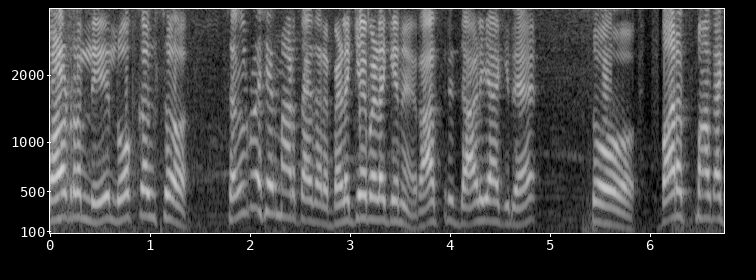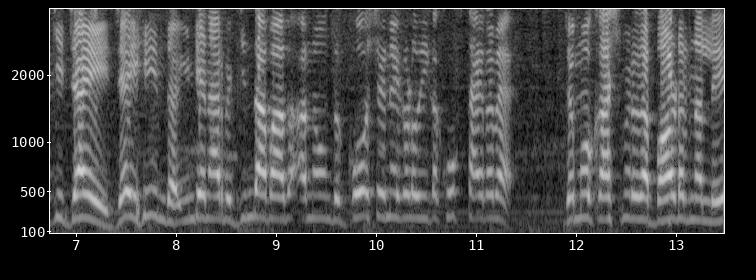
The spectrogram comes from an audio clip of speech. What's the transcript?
ಬಾರ್ಡ್ರಲ್ಲಿ ಲೋಕಲ್ಸ್ ಸೆಲೆಬ್ರೇಷನ್ ಮಾಡ್ತಾ ಇದ್ದಾರೆ. ಬೆಳಗ್ಗೆ ಬೆಳಗ್ಗೆನೆ, ರಾತ್ರಿ ದಾಳಿಯಾಗಿದೆ. ಸೊ ಭಾರತ್ ಮಾತಾ ಕಿ ಜೈ ಜೈ ಹಿಂದ್ ಇಂಡಿಯನ್ ಆರ್ಮಿ ಜಿಂದಾಬಾದ್ ಅನ್ನೋ ಒಂದು ಘೋಷಣೆಗಳು ಈಗ ಕೂಗ್ತಾ ಇದ್ದಾವೆ ಜಮ್ಮು ಕಾಶ್ಮೀರದ ಬಾರ್ಡರ್ನಲ್ಲಿ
